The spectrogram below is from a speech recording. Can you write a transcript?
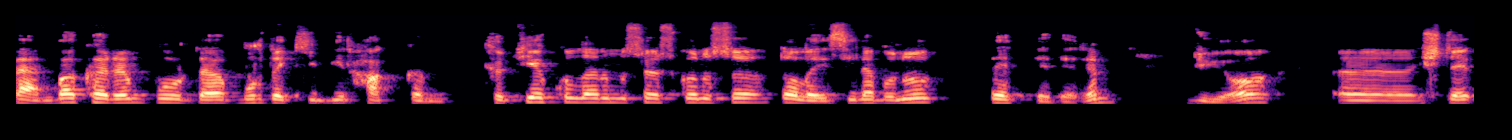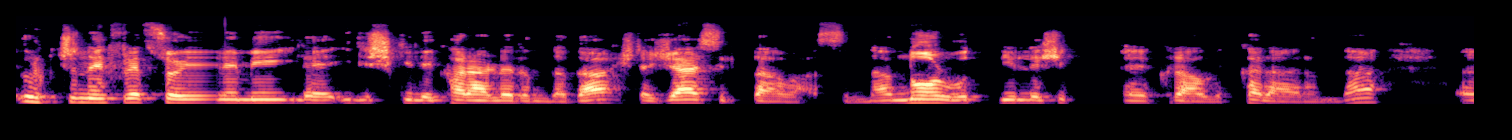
ben bakarım burada buradaki bir hakkın kötüye kullanımı söz konusu dolayısıyla bunu reddederim diyor. E, işte ırkçı nefret söylemiyle ilişkili kararlarında da işte Jersey davasında Norwood Birleşik Krallık kararında e,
